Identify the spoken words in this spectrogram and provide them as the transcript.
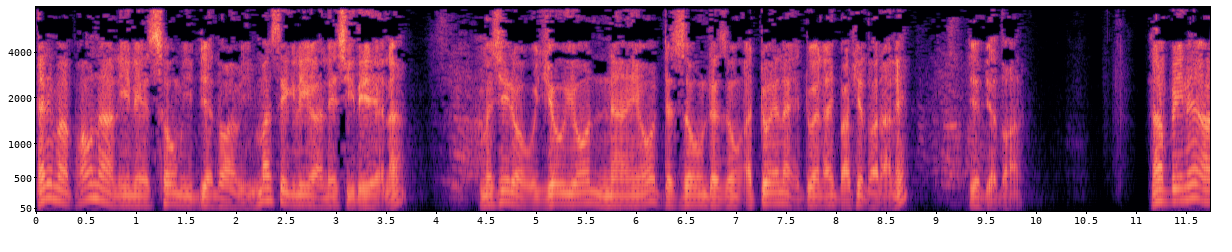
အဲ့ဒီမှာဖောင်းတာလေးလည်းဆုံးပြီးပြတ်သွားပြီမှတ်စိတ်ကလေးကလည်းရှိသေးရဲ့လား မရှိတော့ဘူးရုပ်ရောနာမ်ရောတစုံတစုံအတွဲလိုက်အတွဲလိုက်ဘာဖြစ်သွားတာလဲပြက်ပြက်သွားတာနောက်ပိန်တဲ့အာ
